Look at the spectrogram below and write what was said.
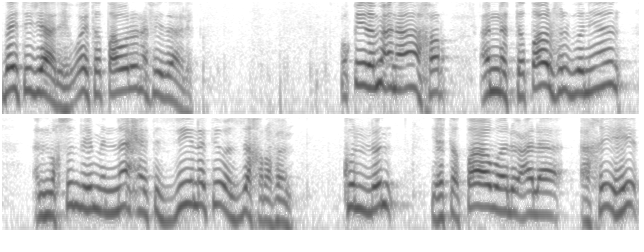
بيت جاره ويتطاولون في ذلك. وقيل معنى آخر أن التطاول في البنيان المقصود به من ناحية الزينة والزخرفة. كل يتطاول على أخيه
